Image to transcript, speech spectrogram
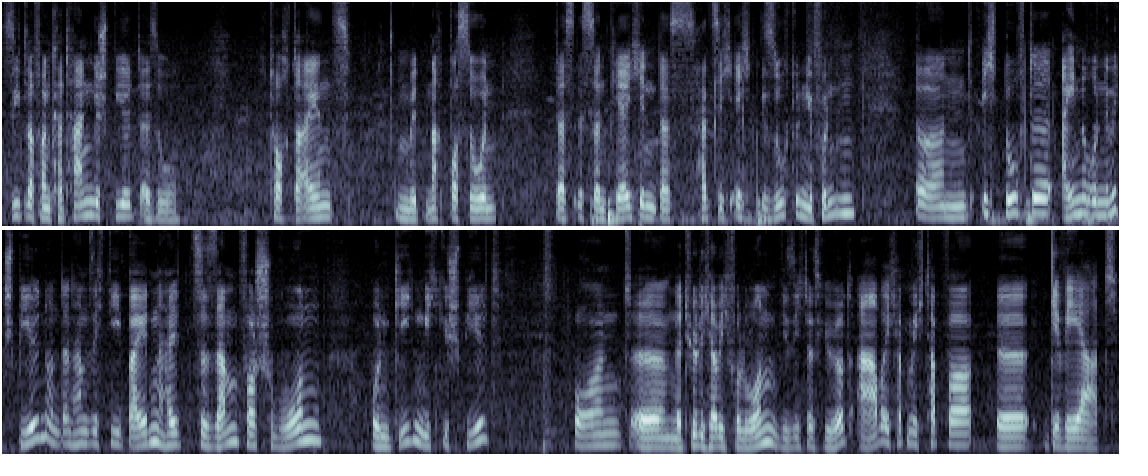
Siedler von Katan gespielt, also Tochter 1 mit Nachbarssohn. Das ist so ein Pärchen, das hat sich echt gesucht und gefunden. Und ich durfte eine Runde mitspielen und dann haben sich die beiden halt zusammen verschworen und gegen mich gespielt. Und äh, natürlich habe ich verloren, wie sich das gehört, aber ich habe mich tapfer äh, gewehrt.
